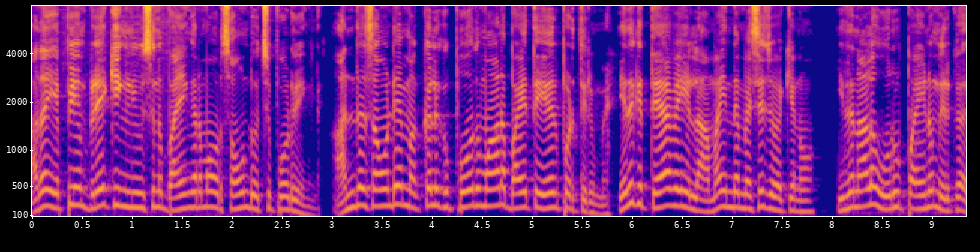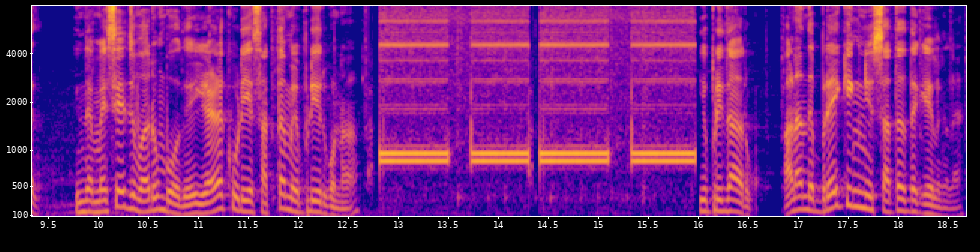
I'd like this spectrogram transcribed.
அதான் எப்பயும் பிரேக்கிங் நியூஸ்னு பயங்கரமாக ஒரு சவுண்ட் வச்சு போடுவீங்களே. அந்த சவுண்டே மக்களுக்கு போதுமான பயத்தை ஏற்படுத்திடுமே. எதுக்கு தேவையில்லாமல் இந்த மெசேஜ் வைக்கணும்? இதனால் ஒரு பயனும் இருக்காது. இந்த மெசேஜ் வரும்போது எழக்கூடிய சத்தம் எப்படி இருக்கும்னா இப்படி தான் இருக்கும். ஆனால் இந்த பிரேக்கிங் நியூஸ் சத்தத்தை கேளுங்களேன்.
